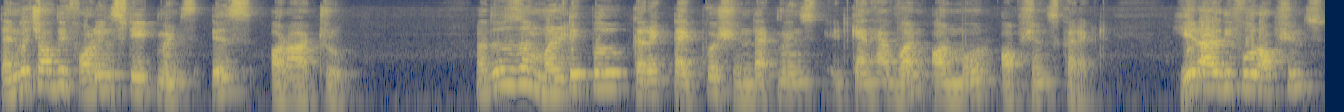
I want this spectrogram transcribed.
Then which of the following statements is or are true? Now this is a multiple correct type question that means it can have one or more options correct. Here are the four options.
